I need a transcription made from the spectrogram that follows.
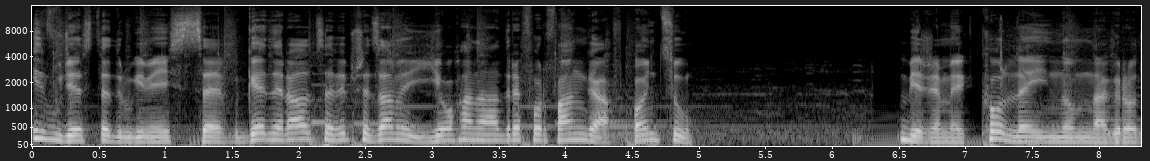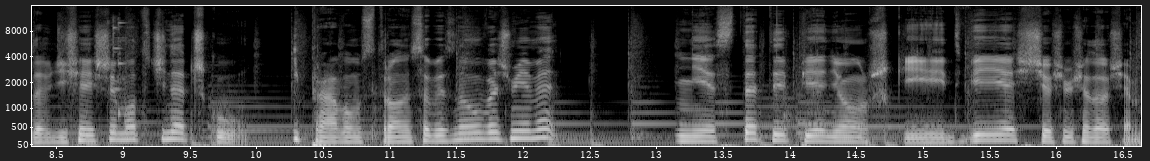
I 22 miejsce w generalce wyprzedzamy Johanna Dreforfanga w końcu bierzemy kolejną nagrodę w dzisiejszym odcineczku. I prawą stronę sobie znowu weźmiemy. Niestety pieniążki 288.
